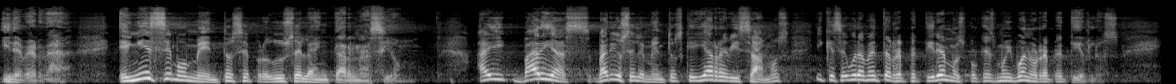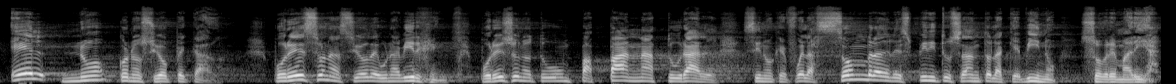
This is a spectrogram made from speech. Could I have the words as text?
y de verdad. En ese momento se produce la encarnación. Hay varias, varios elementos que ya revisamos y que seguramente repetiremos porque es muy bueno repetirlos. Él no conoció pecado. Por eso nació de una virgen, por eso no tuvo un papá natural, sino que fue la sombra del Espíritu Santo la que vino sobre María.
